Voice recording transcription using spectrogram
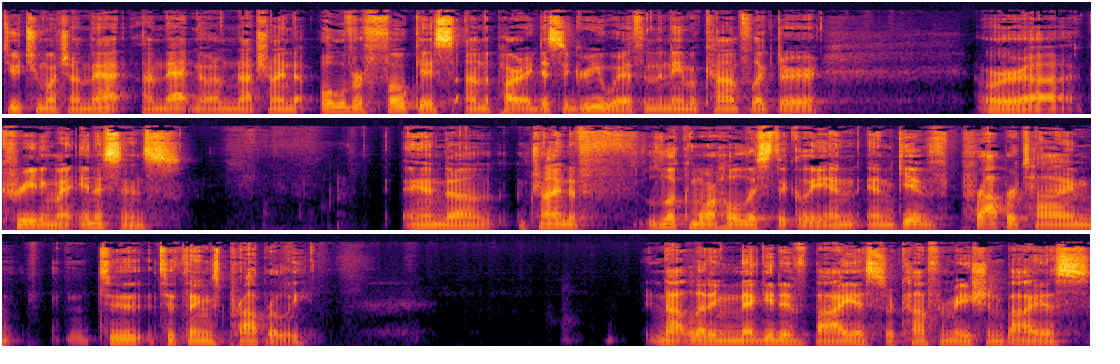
do too much on that on that note. I'm not trying to over focus on the part I disagree with in the name of conflict or or uh, creating my innocence. And um, trying to f- look more holistically and and give proper time to to things properly not letting negative bias or confirmation bias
